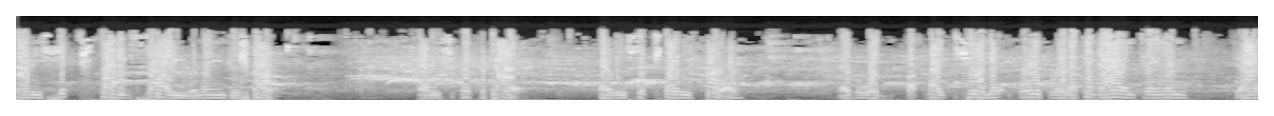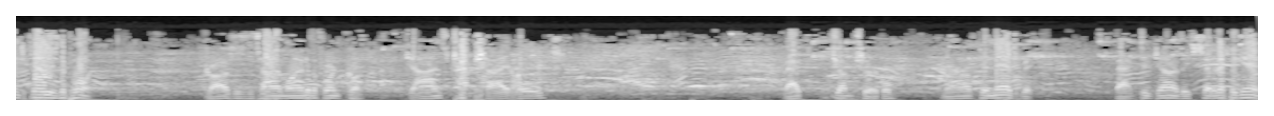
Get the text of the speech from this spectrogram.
36-33 remains your score. And he split the power. 36-34. Maplewood up by two, a minute 43, and I think Allen came in. Johns plays the point. Crosses the timeline to the front court. Johns topside holds. Back jump circle. Now to Nesbitt. Back to Johns. They set it up again.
